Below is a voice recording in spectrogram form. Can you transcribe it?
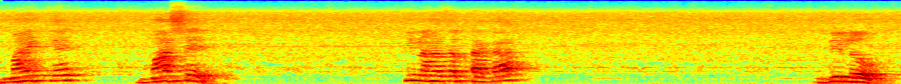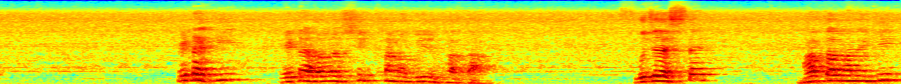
মাইকে মাসে তিন হাজার টাকা দিল। এটা কি? এটা হলো শিক্ষানবিশ ভাতা। বুঝে আসছে? ভাতা মানে কি?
